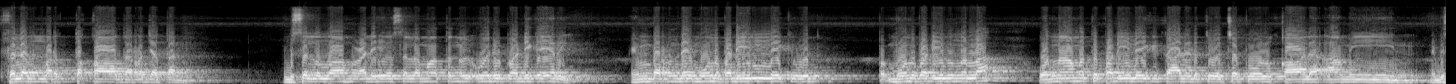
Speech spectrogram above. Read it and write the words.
ഫലം മർത്തഖാ ദറജതൻ. നബി അലഹി വസല്ലമ തങ്ങൾ ഒരു പടി കയറി മെമ്പറിന്റെ മൂന്ന് പടിയിലേക്ക് മൂന്ന് പടിയിൽ നിന്നുള്ള ഒന്നാമത്തെ പടിയിലേക്ക് കാലെടുത്ത് വെച്ചപ്പോൾ കാല ആമീൻ. നബി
